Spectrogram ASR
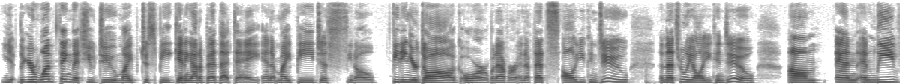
your one thing that you do might just be getting out of bed that day, and it might be just you know feeding your dog or whatever. And if that's all you can do, then that's really all you can do. Um, and and leave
